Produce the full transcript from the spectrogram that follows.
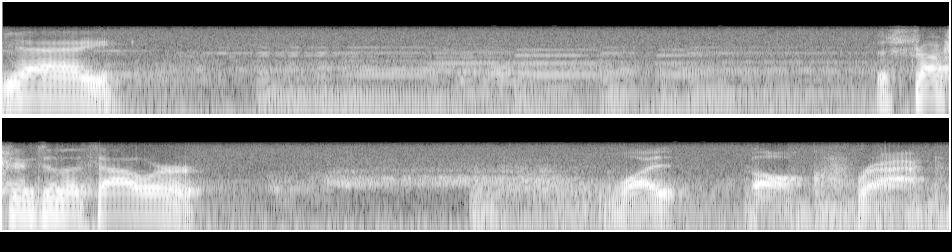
Yay! Destruction to the tower! What? Oh crap.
